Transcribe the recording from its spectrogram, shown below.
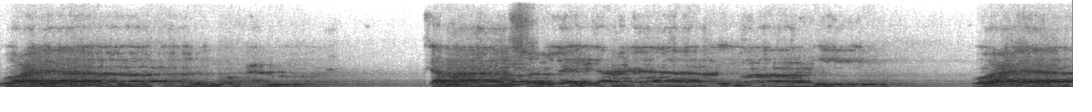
وعلى آل محمد كما صليت على إبراهيم وعلى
